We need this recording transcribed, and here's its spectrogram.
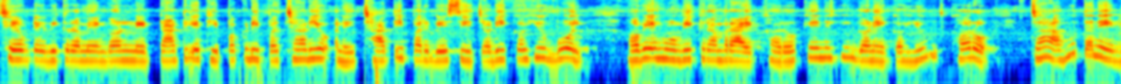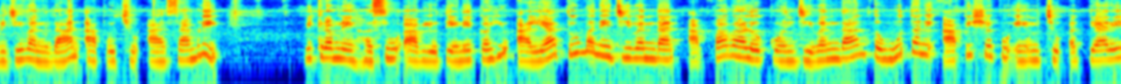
છેવટે વિક્રમે ગણને ટાંટીએથી પકડી પછાડ્યો અને છાતી પર બેસી ચડી કહ્યું, બોલ, હવે હું વિક્રમ રાય ખરો કે નહીં? ગણે કહ્યું, ખરો. જા, હું તને જીવન દાન આપું છું. આ સાંભળી વિક્રમને હસવું આવ્યું. તેણે કહ્યું, આલ્યા, તું મને જીવનદાન આપવાવાળો કોણ? જીવનદાન તો હું તને આપી શકું એમ છું. અત્યારે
